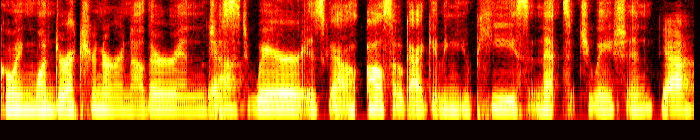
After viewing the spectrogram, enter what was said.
going one direction or another, and yeah. just where is God, also God giving you peace in that situation. Yeah,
